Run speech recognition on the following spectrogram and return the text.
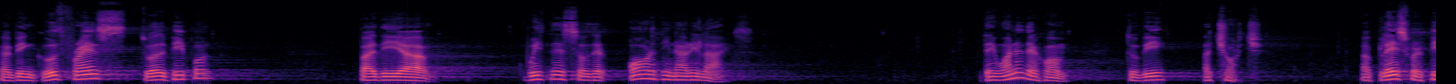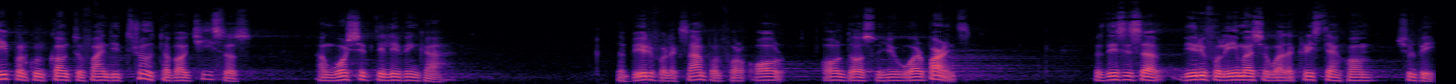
by being good friends to other people, by the uh, witness of their ordinary lives. They wanted their home to be a church, a place where people could come to find the truth about Jesus and worship the living God. A beautiful example for all, all those of you who are parents. Because this is a beautiful image of what a Christian home should be.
